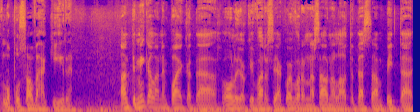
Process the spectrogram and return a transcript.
lopussa on vähän kiire. Antti, minkälainen paikka tämä Oulujoki, Varsia, Koivurannan saunalauta tässä on pitää?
